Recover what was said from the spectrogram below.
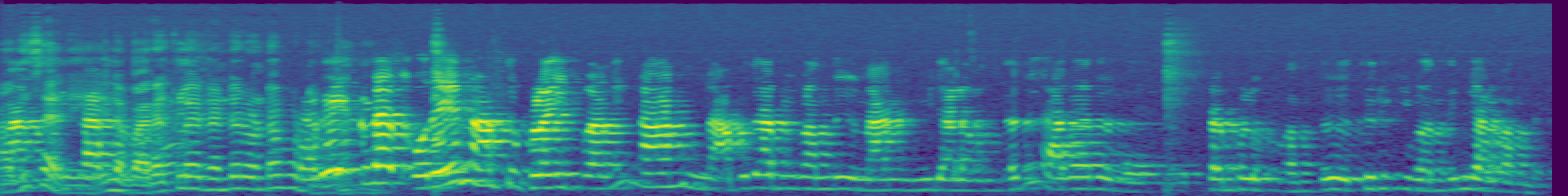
அது சரி இல்ல வரக்குள்ள ரெண்டு ரெண்டா போட்டு ஒரேக்குல ஒரே நாட்டு பிளைட் பண்ணி நான் அபுதாபி வந்து நான் இந்தியால வந்தது அவர் டெம்பிளுக்கு வந்து திருப்பி வந்து இந்தியால வந்தது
